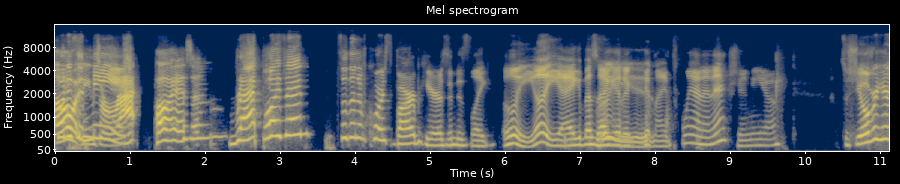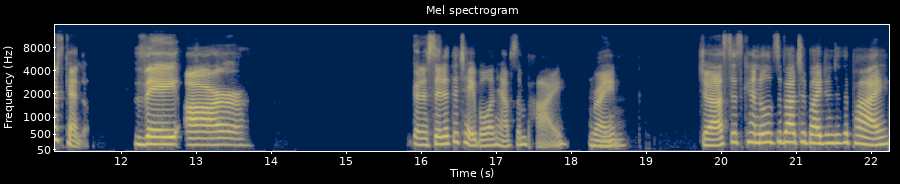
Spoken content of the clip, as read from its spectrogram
oh, does it it means mean? rat poison. Rat poison? So then, of course, Barb hears and is like, Oy, oy, I guess I gotta get my plan in action here. So she overhears Kendall. They are gonna sit at the table and have some pie. Right. Mhm. Just as Kendall is about to bite into the pie,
